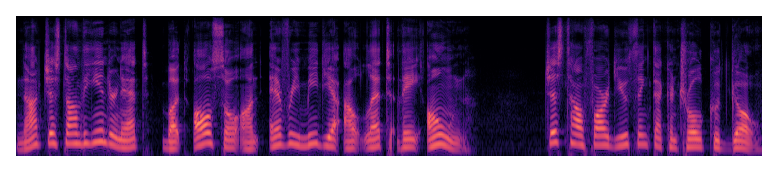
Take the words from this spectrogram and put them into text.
not just on the internet, but also on every media outlet they own. Just how far do you think that control could go?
